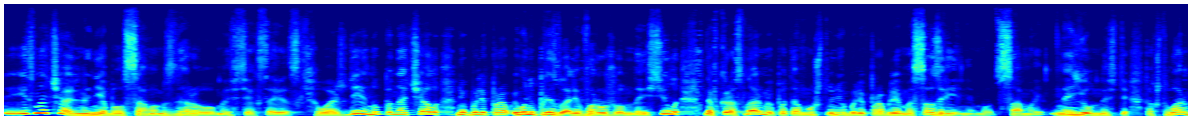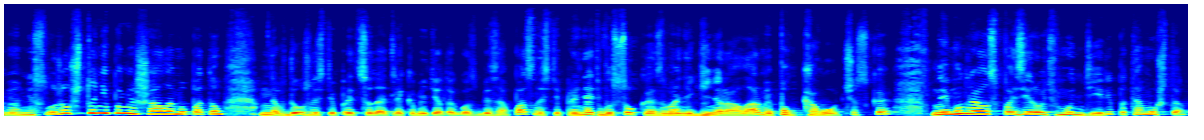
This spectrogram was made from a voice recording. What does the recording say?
изначально не был самым здоровым из всех советских вождей, но поначалу у него, были, его не призвали в вооруженные силы в Красную армию, потому что у него были проблемы со зрением вот, с самой юности. Так что в армии он не служил, что не помешало ему потом в должности председателя Комитета госбезопасности принять высокое звание генерала армии, полководческое. Ему нравилось позировать в мундире, потому что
